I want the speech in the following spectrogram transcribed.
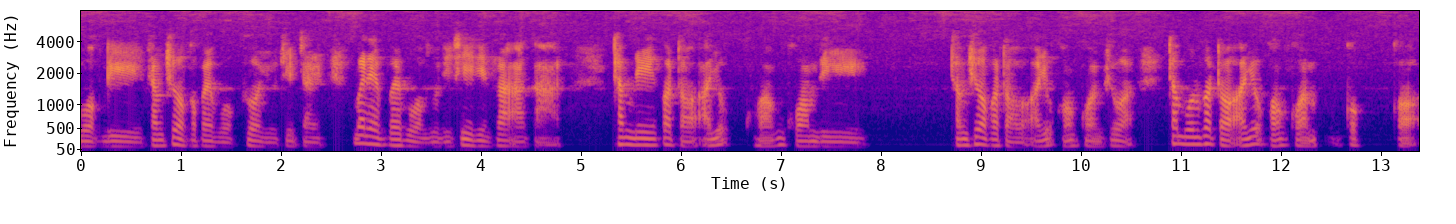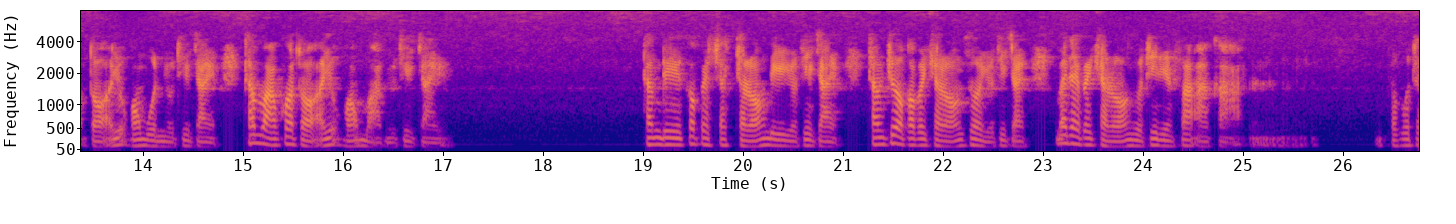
บวกดีทำชั่วก็ไปบวกชั่วอยู่ที่ใจ ไม่ได้ไปบวกอยู่ที่ที่ดินฟ้าอากาศทำดีก็ต่ออายุของความดีทำชั่วก็ต่ออายุของความชั่วทำบุญก็ต่ออายุของความ ก็ต่ออายุของบุญอยู่ที่ใจทำบาปก็ต่ออายุของบาปอยู่ที่ใจทำดีก็ไปฉลองดีอยู่ที่ใจทำชั่วก็ไปฉลองชั่วอยู่ที่ใจ ไม่ได้ไปฉลองอยู่ที่ดินฟ้าอากาศ พระพุทธ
